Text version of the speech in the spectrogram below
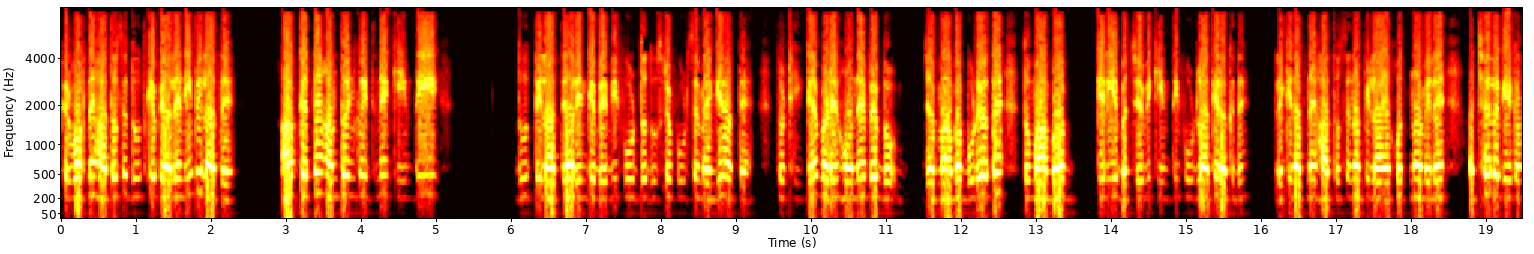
پھر وہ اپنے ہاتھوں سے دودھ کے پیالے نہیں پلاتے۔ آپ کہتے ہیں، ہم تو ان کو اتنے قیمتی دودھ پلاتے ہیں اور ان کے بیبی فوڈ تو دوسرے فوڈ سے مہنگے آتے ہیں۔ تو ٹھیک ہے، بڑے ہونے پہ جب ماں باپ بوڑھے ہوتے ہیں تو ماں باپ کے لیے بچے بھی قیمتی فوڈ لا کے رکھ دیں۔ لیکن اپنے ہاتھوں سے نہ پلائے خود نہ ملے اچھا لگے گا۔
